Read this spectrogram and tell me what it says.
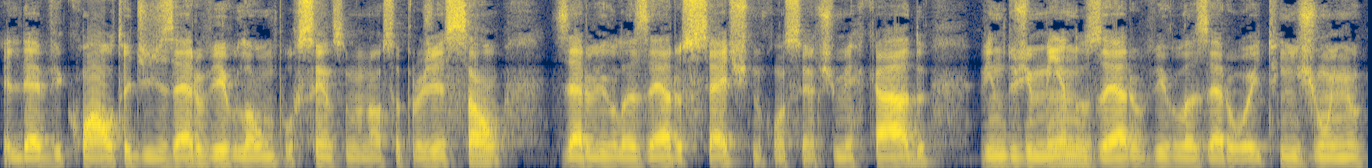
Ele deve vir com alta de 0,1% na nossa projeção, 0,07% no consenso de mercado, vindo de menos 0,08% em junho,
